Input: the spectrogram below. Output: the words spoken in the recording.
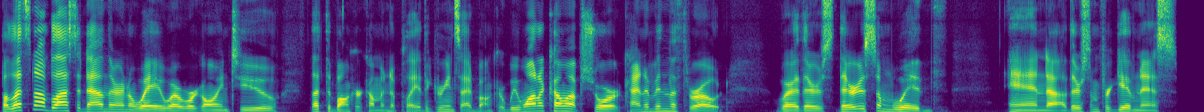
But let's not blast it down there in a way where we're going to let the bunker come into play, the greenside bunker. We want to come up short, kind of in the throat, where there's there is some width and uh, there's some forgiveness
